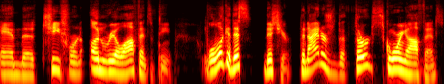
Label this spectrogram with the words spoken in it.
and the Chiefs were an unreal offensive team. Well, look at this this year. The Niners are the third scoring offense.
